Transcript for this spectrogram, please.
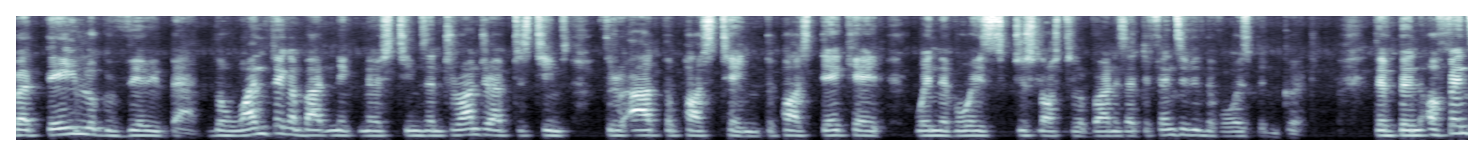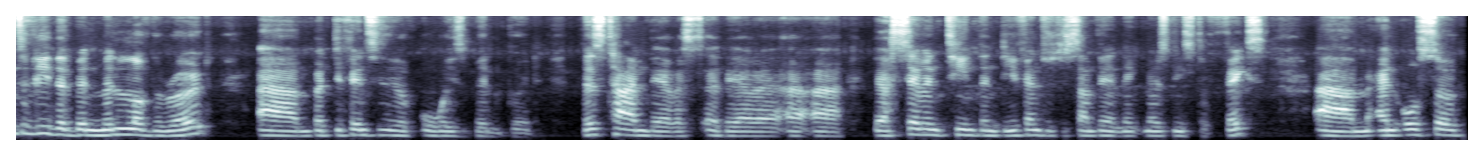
but they look very bad. The one thing about Nick Nurse teams and Toronto Raptors teams throughout the past 10, the past decade, when they've always just lost to LeBron, is that defensively they've always been good. They've been offensively, they've been middle of the road, um, but defensively they've always been good. This time they are they are uh, uh, they are 17th in defense, which is something that Nick Nurse needs to fix. Um, and also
